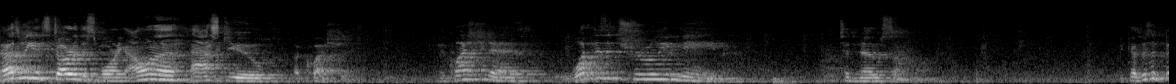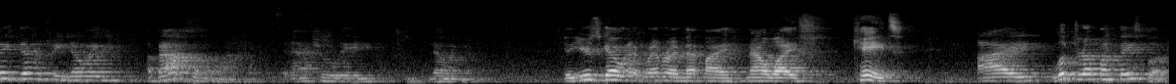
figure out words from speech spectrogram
As we get started this morning, I want to ask you a question. The question is, what does it truly mean to know someone? Because there's a big difference between knowing about someone and actually knowing them. Years ago, whenever I met my now wife, Kate, I looked her up on Facebook,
